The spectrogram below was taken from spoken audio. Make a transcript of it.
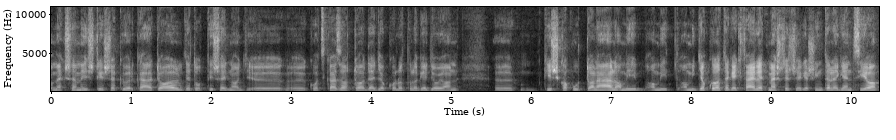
megsemmisítése körk által, tehát ott is egy nagy ö, kockázattal, de gyakorlatilag egy olyan ö, kiskaput talál, ami, amit, ami gyakorlatilag egy fejlett mesterséges intelligencia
